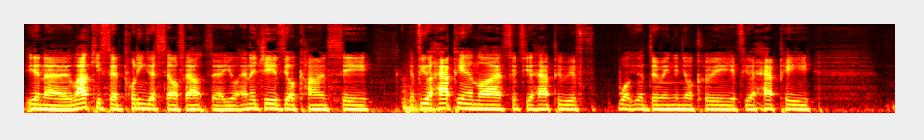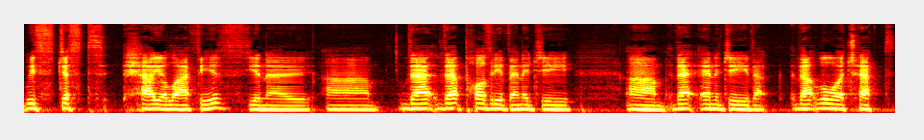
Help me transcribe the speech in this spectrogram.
you know, like you said, putting yourself out there. Your energy is your currency. If you're happy in life, if you're happy with what you're doing in your career, if you're happy with just how your life is, you know, um, that that positive energy, um, that energy that that will attract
